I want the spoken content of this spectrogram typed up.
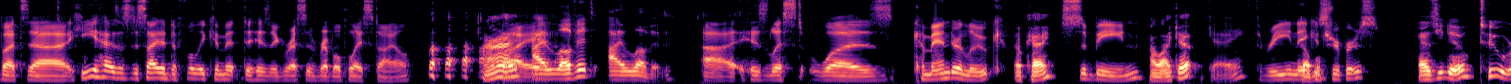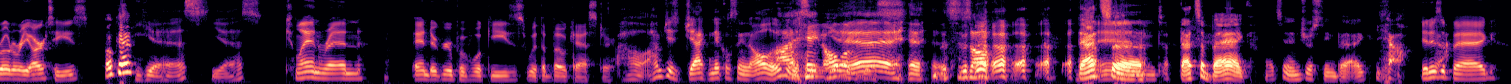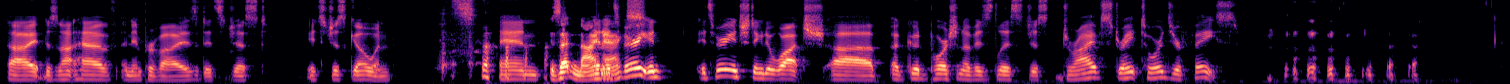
But uh, he has decided to fully commit to his aggressive rebel play style. All right. By- I love it. I love it. Uh, his list was Commander Luke, Okay, Sabine, I like it. Okay. three Naked Doubles. Troopers, As you do. two Rotary RTs, Okay. Yes. Yes. Clan Wren, and a group of Wookiees with a bowcaster. Oh, I'm just Jack Nicholson all over I this. hate thing. all of this. This is awful. That's And- a that's a bag. That's an interesting bag. Yeah. It is Yeah. a bag. Uh, it does not have an improvised. It's just it's just going. And Is that nine and it's very in, it's very interesting to watch uh, a good portion of his list just drive straight towards your face. I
